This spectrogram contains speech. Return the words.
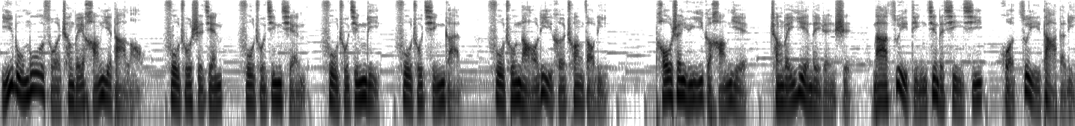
一路摸索成为行业大佬，付出时间，付出金钱，付出精力，付出情感，付出脑力和创造力。投身于一个行业，成为业内人士，拿最顶尖的信息或最大的利，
